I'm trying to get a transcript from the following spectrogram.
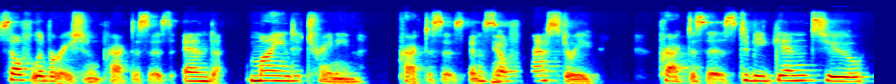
self liberation practices and mind training practices and self mastery practices to begin to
